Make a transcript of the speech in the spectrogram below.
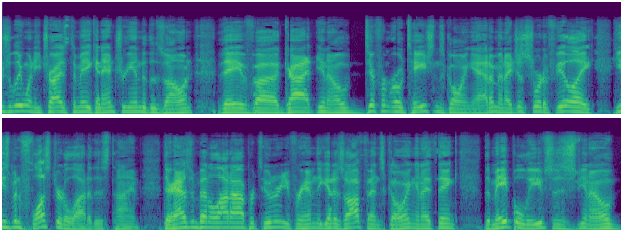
usually when he tries to make an entry into the zone. They've uh, got you know different rotations going at him, and I just sort of feel like he's been flustered a lot of this time. There hasn't been a lot of opportunity for him to get his offense going, and I think the Maple Leafs is you know.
